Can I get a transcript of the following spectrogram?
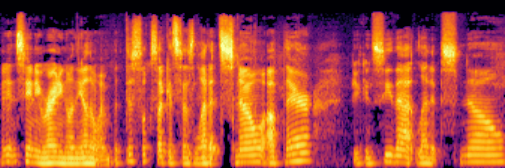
I didn't see any writing on the other one, but this looks like it says let it snow up there. If you can see that, let it snow.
